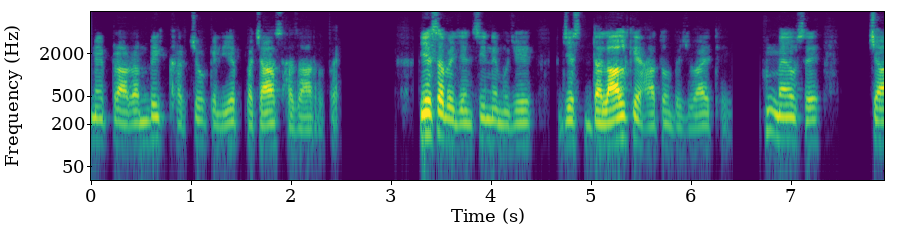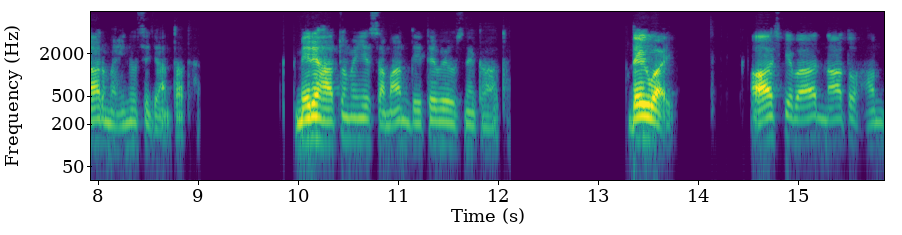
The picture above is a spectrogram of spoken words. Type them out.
में प्रारंभिक खर्चों के लिए पचास हज़ार रुपए। ये सब एजेंसी ने मुझे जिस दलाल के हाथों भिजवाए थे, मैं उसे चार महीनों से जानता था। मेरे हाथों में ये सामान देते हुए उसने कहा था, देख भाई, आज के बाद ना तो हम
